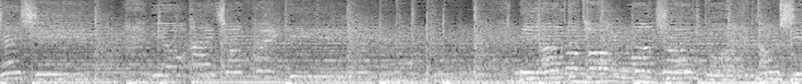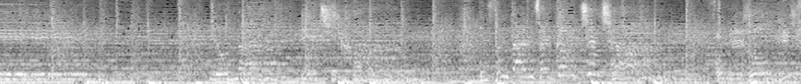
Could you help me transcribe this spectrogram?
我们坚信，有爱就会赢。你有多痛，我就多同行。有难一起扛，共分担才更坚强。风雨中凝聚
